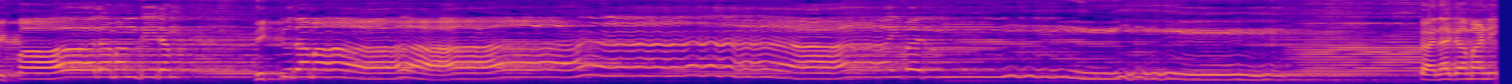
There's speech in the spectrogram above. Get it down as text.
ദിക്പാലമന്ദിരം ദിക്കുതമായി കനകമണി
